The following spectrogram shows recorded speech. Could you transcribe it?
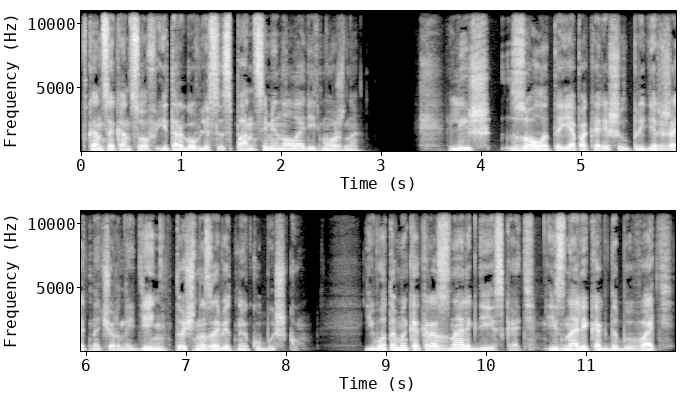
В конце концов, и торговлю с испанцами наладить можно. Лишь золото я пока решил придержать на черный день, точно заветную кубышку. Его-то мы как раз знали, где искать, и знали, как добывать.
